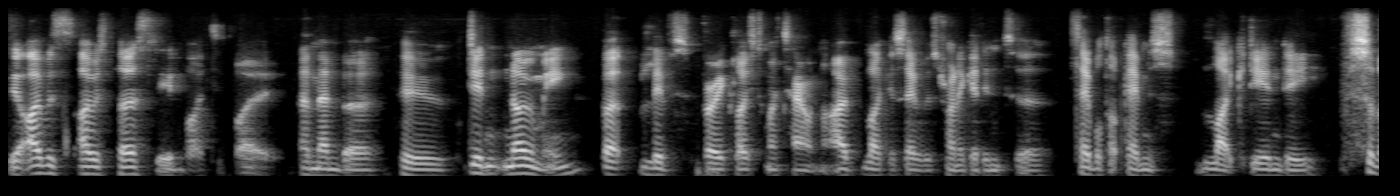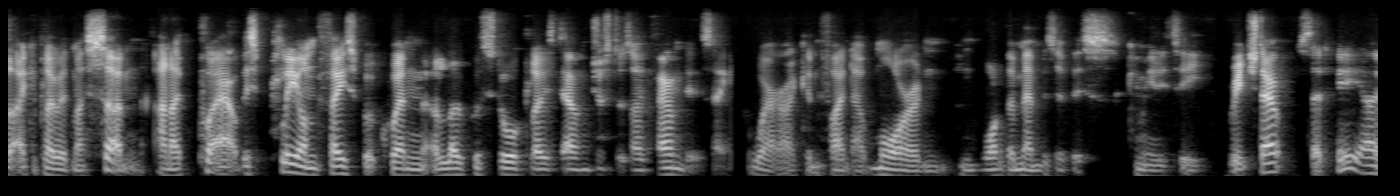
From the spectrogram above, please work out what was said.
Yeah, I was I was personally invited by a member who didn't know me but lives very close to my town. I, like I say, was trying to get into tabletop games like D and D so that I could play with my son. And I put out this plea on Facebook when a local store closed down just as I found it, saying where I can find out more. And, and one of the members of this community reached out, said, "Hey, I,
